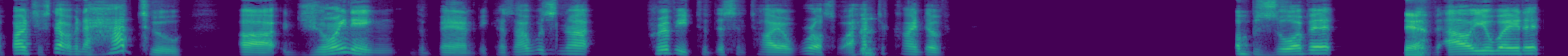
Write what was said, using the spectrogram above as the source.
a bunch of stuff. I mean, I had to uh, joining the band because I was not privy to this entire world, so I had hmm. to kind of absorb it, Yeah. evaluate it,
